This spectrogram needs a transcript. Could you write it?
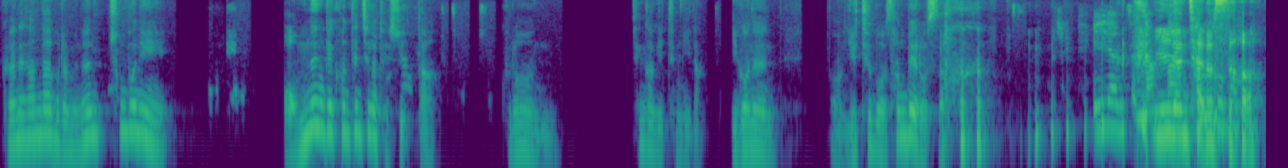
그 안에서 한다 그러면은 충분히 없는 게 컨텐츠가 될 수 있다 그런 생각이 듭니다. 이거는 어, 유튜버 선배로서 1년 차 짬밥. 1년 차로서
